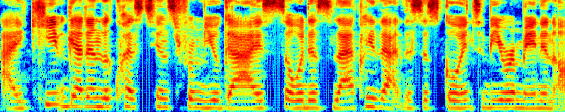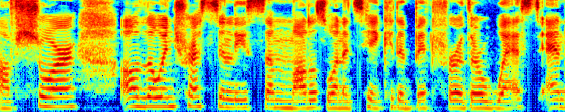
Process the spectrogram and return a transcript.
I keep getting the questions from you guys, so it is likely that this is going to be remaining offshore. Although, interestingly, some models want to take it a bit further west, and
